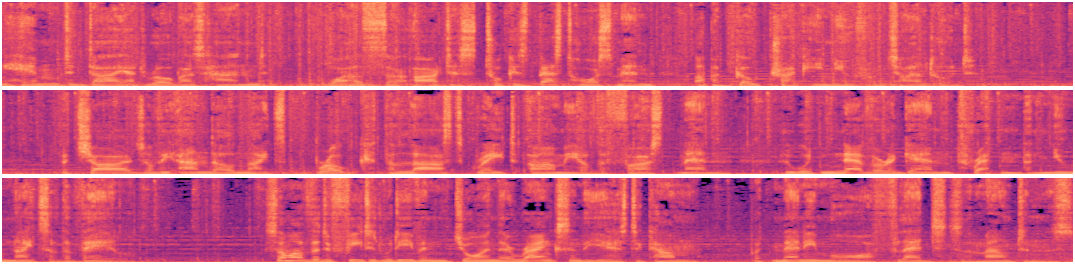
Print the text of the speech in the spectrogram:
him to die at Robar's hand, while Sir Artus took his best horsemen up a goat track he knew from childhood. The charge of the Andal Knights broke the last great army of the First Men, who would never again threaten the new Knights of the Vale. Some of the defeated would even join their ranks in the years to come, but many more fled to the mountains,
